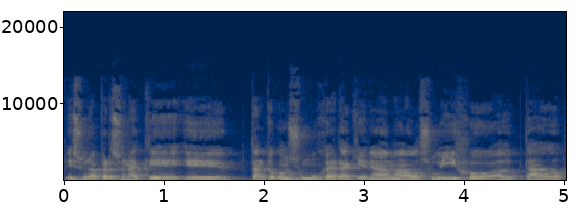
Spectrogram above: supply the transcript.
es una persona que, eh, tanto con su mujer, a quien ama, o su hijo adoptado,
